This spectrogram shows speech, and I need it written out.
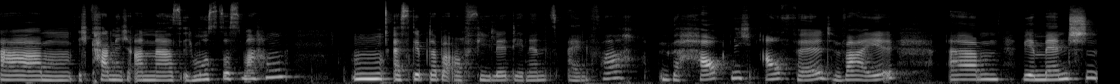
ähm, ich kann nicht anders, ich muss das machen. Mm, es gibt aber auch viele, denen es einfach überhaupt nicht auffällt, weil ähm, wir Menschen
